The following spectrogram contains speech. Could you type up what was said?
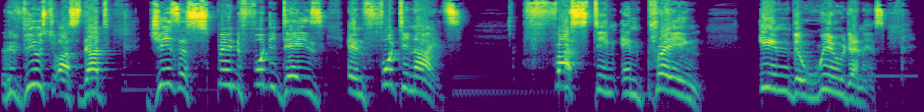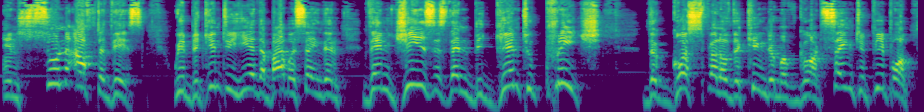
reveals to us that Jesus spent 40 days and 40 nights fasting and praying in the wilderness. And soon after this, we begin to hear the Bible saying then, then Jesus then began to preach the gospel of the kingdom of God, saying to people,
